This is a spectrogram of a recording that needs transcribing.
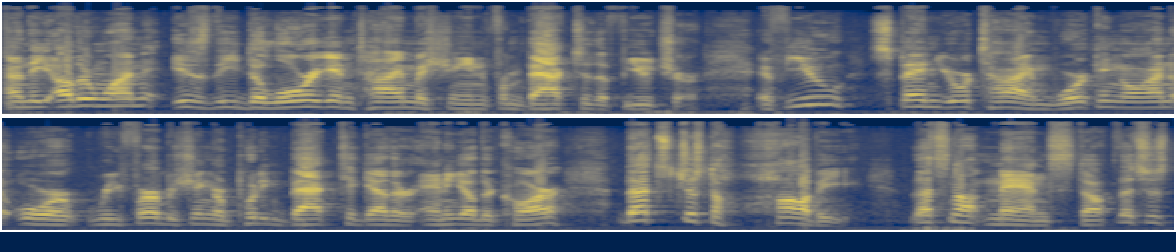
and the other one is the DeLorean time machine from Back to the Future. If you spend your time working on or refurbishing or putting back together any other car, that's just a hobby. That's not man stuff. That's just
